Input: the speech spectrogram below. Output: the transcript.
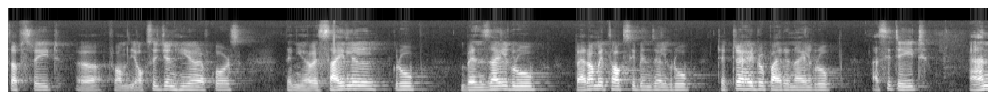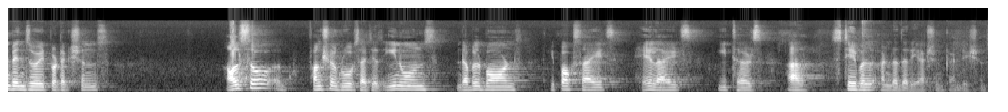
substrate uh, from the oxygen here of course. Then you have a silyl group, benzyl group, paramethoxybenzyl group, tetrahydropyranyl group, acetate and benzoate protections. Also functional groups such as enones, double bonds, epoxides, halides, ethers are stable under the reaction conditions.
